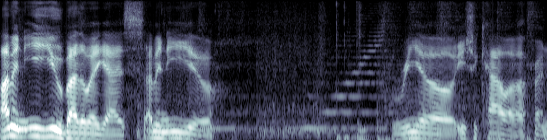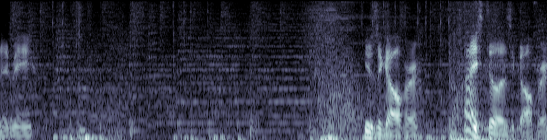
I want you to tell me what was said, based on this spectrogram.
I'm in EU, by the way, guys. I'm in EU. Ryo Ishikawa friended me. He was a golfer. Oh, he still is a golfer.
